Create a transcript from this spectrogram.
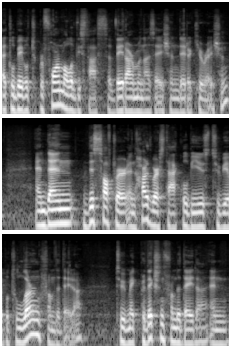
that will be able to perform all of these tasks of data harmonization, data curation, and then this software and hardware stack will be used to be able to learn from the data, to make predictions from the data, and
